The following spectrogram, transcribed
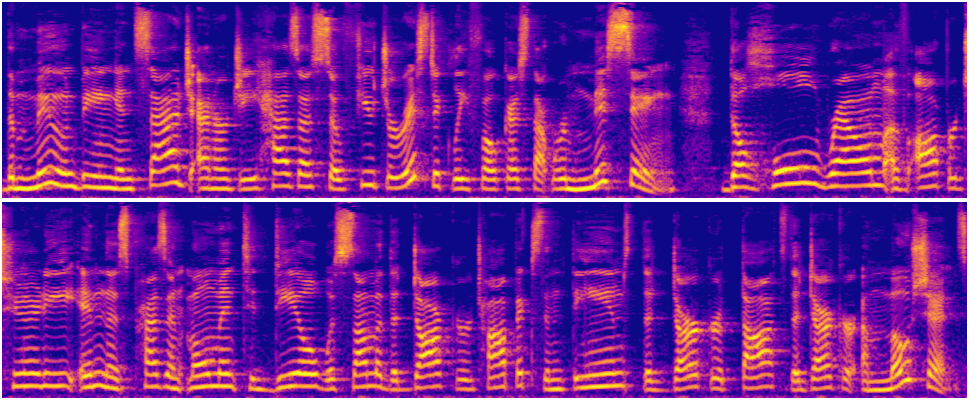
the moon being in Sag energy has us so futuristically focused that we're missing the whole realm of opportunity in this present moment to deal with some of the darker topics and themes, the darker thoughts, the darker emotions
